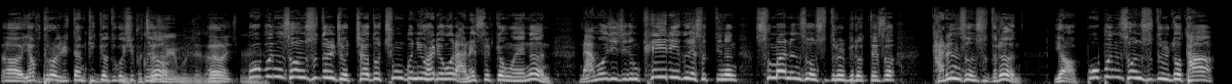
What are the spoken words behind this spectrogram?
어, 옆으로 일단 비껴두고 싶고요. 어, 네. 뽑은 선수들조차도 충분히 활용을 안 했을 경우에는 나머지 지금 K리그에서 뛰는 수많은 선수들을 비롯해서 다른 선수들은 야 뽑은 선수들도 다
